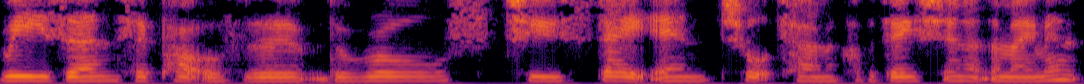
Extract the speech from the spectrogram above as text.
reason, so part of the, the rules to stay in short term accommodation at the moment.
